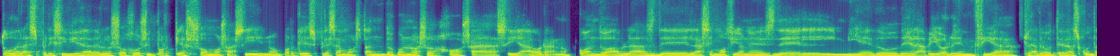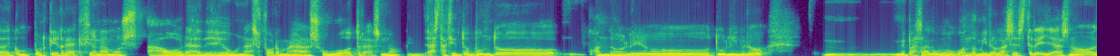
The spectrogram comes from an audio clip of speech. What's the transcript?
toda la expresividad de los ojos y por qué somos así, ¿no? ¿Por qué expresamos tanto con los ojos así ahora, ¿no? Cuando hablas de las emociones del miedo, de la violencia, claro, te das cuenta de por qué reaccionamos ahora de unas formas u otras, ¿no? Hasta cierto punto, cuando leo tu libro, mm, me pasa como cuando miro las estrellas, ¿no?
